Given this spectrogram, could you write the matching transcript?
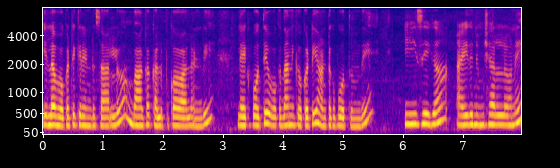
ఇలా ఒకటికి రెండు సార్లు బాగా కలుపుకోవాలండి. లేకపోతే ఒకదానికి ఒకటి అంటుకుపోతుంది. ఈజీగా ఐదు నిమిషాల్లోనే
